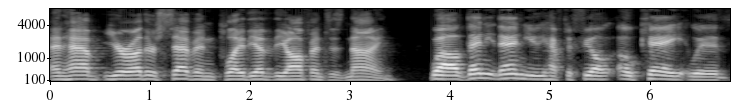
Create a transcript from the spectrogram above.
and have your other seven play the other the offense is nine. Well, then then you have to feel okay with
